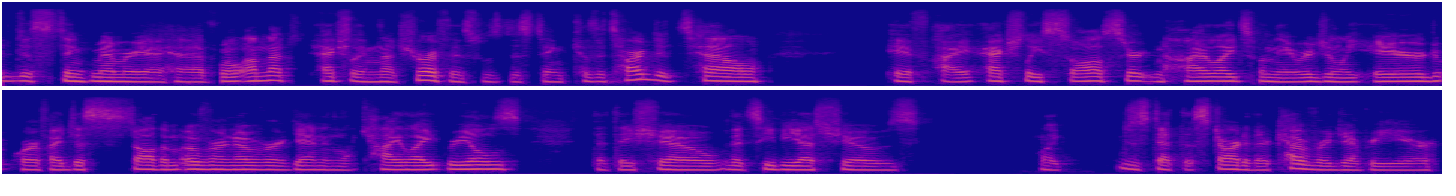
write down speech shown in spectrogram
distinct memory I have. Well, I'm not actually. I'm not sure if this was distinct because it's hard to tell if I actually saw certain highlights when they originally aired, or if I just saw them over and over again in like highlight reels that they show that CBS shows, like just at the start of their coverage every year.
